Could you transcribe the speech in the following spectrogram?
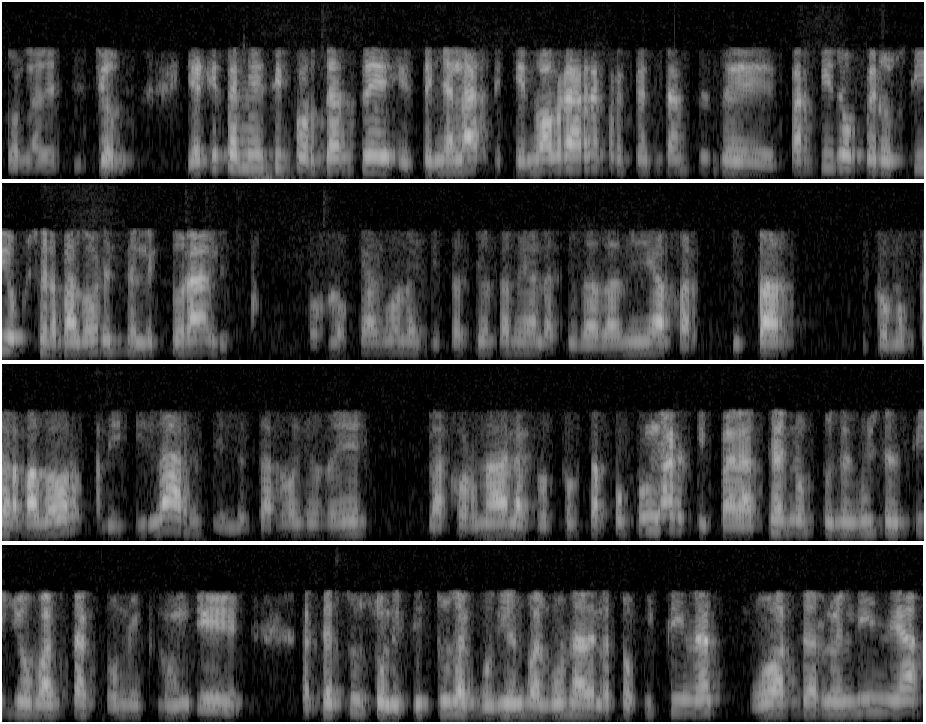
con la decisión. Y aquí también es importante eh, señalar que no habrá representantes de partido, pero sí observadores electorales, por lo que hago la invitación también a la ciudadanía a participar como observador, a vigilar el desarrollo de la jornada de la consulta popular y para hacerlo pues es muy sencillo, basta con incluir, eh, hacer su solicitud acudiendo a alguna de las oficinas o hacerlo en línea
